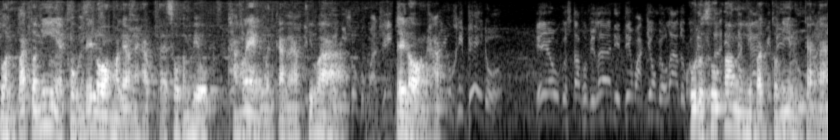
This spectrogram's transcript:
ส่วนบัตตัวนี้ผมได้ลองมาแล้วนะครับ แต่โซคัมเบลครั้งแรกเหมือนกันนะครับที่ว่าได้ลองนะครับ คู่ต่อสู้ก็มีบัตตัวนี้เหมือนกันนะ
